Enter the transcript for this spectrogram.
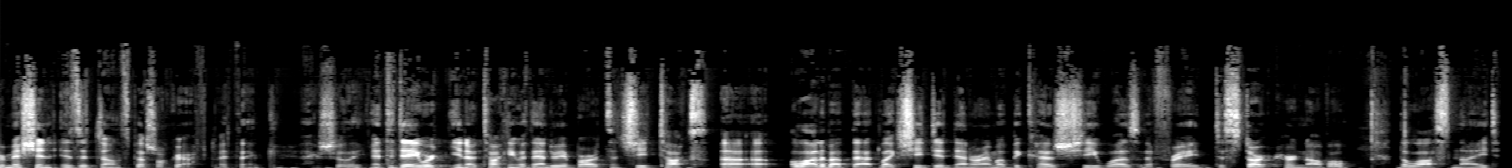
Permission is its own special craft, I think, actually. And today we're, you know, talking with Andrea Bartz, and she talks uh, uh, a lot about that. Like she did NaNoWriMo because she was afraid to start her novel, The Lost Night.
